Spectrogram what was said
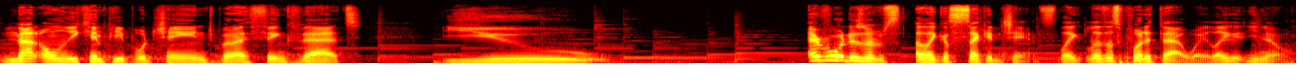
not only can people change, but I think that you everyone deserves like a second chance. Like let's put it that way. Like you know,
